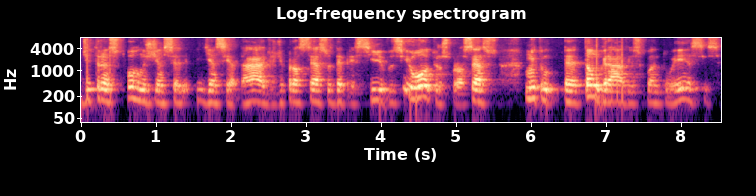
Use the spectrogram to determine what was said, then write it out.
de transtornos de ansiedade, de processos depressivos e outros processos muito é, tão graves quanto esses,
